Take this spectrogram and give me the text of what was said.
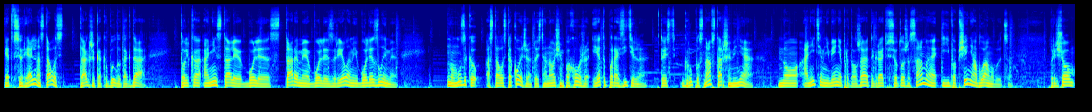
это все реально осталось так же, как и было тогда. Только они стали более старыми, более зрелыми, более злыми. Но музыка осталась такой же, то есть она очень похожа, и это поразительно. То есть группа Снав старше меня, но они, тем не менее, продолжают играть все то же самое и вообще не обламываются. Причем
